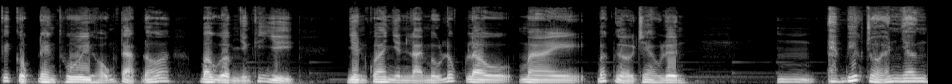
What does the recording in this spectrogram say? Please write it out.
cái cục đen thui hỗn tạp đó bao gồm những cái gì. Nhìn qua nhìn lại một lúc lâu, Mai bất ngờ treo lên. Um, em biết rồi anh Nhân.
